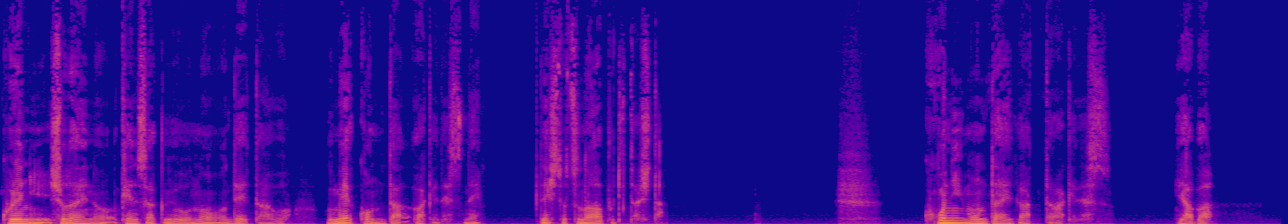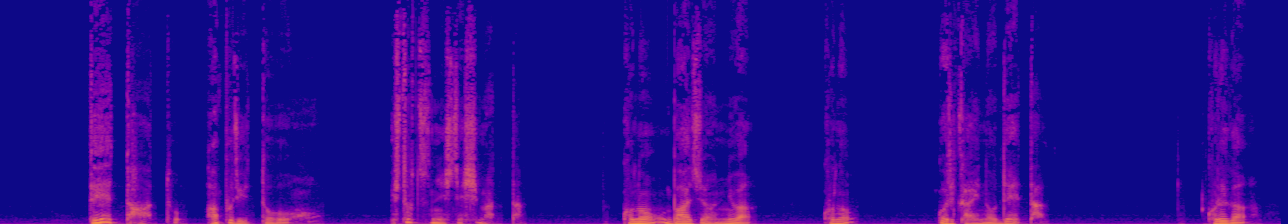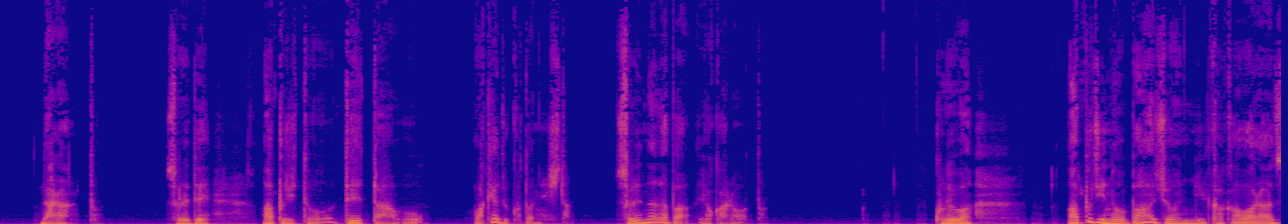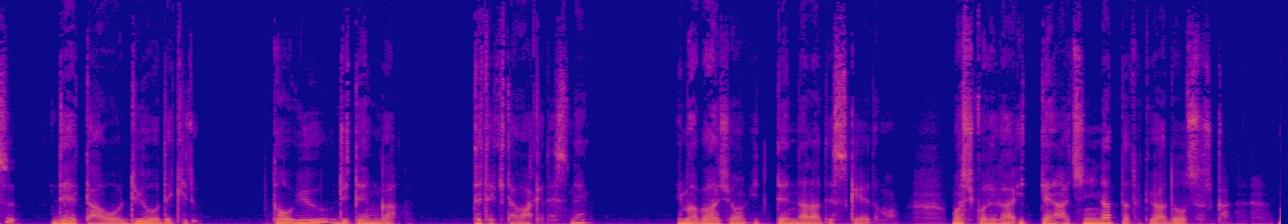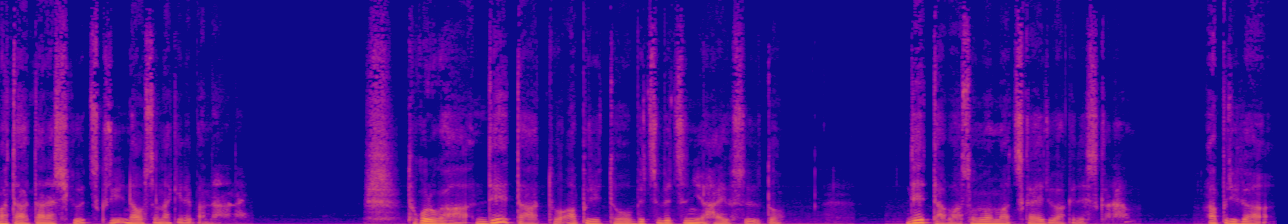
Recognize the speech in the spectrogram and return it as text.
これに初代の検索用のデータを埋め込んだわけですね。で、一つのアプリとした。ここに問題があったわけです。いわば、データとアプリと一つにしてしまった。このバージョンには、このご理解のデータ、これがならんと。それでアプリとデータを分けることにした。それならばよかろうと。これはアプリのバージョンにかかわらずデータを利用できるという利点が出てきたわけですね。今バージョン1.7ですけれども、もしこれが1.8になった時はどうするか、また新しく作り直さなければならない。ところがデータとアプリと別々に配布すると、データはそのまま使えるわけですから、アプリが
